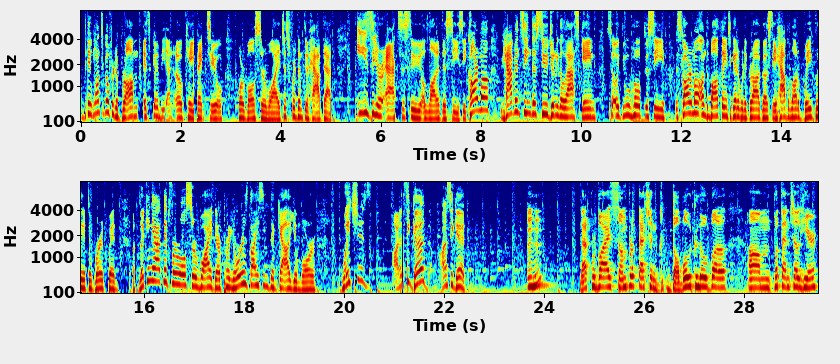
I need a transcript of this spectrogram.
If they want to go for the Braum, it's going to be an okay pick too for Rolster Y just for them to have that easier access to a lot of the CC. Karma, we haven't seen this too during the last game, so I do hope to see this Karma on the bot lane together with the Gragas. They have a lot of wave clear to work with, but looking at it for Rolster Y, they're prioritizing the Galio more, which is honestly good. Honestly good. Mm-hmm. That provides some protection, double global um, potential here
